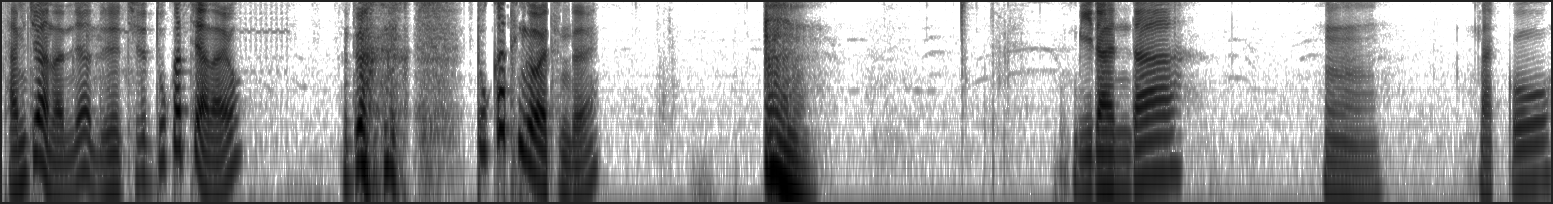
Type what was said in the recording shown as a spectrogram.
닮지 않았냐? 네, 진짜 똑같지 않아요? 똑같은 것 같은데. 미란다, 음, 맞고,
